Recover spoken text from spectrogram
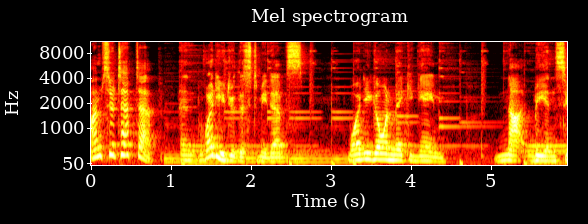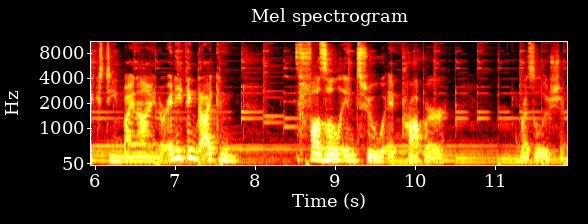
I'm Sir Tap Tap, and why do you do this to me, devs? Why do you go and make a game not be in 16 by 9 or anything that I can fuzzle into a proper resolution?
